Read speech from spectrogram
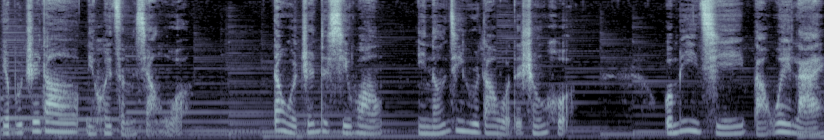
也不知道你会怎么想我。但我真的希望你能进入到我的生活，我们一起把未来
